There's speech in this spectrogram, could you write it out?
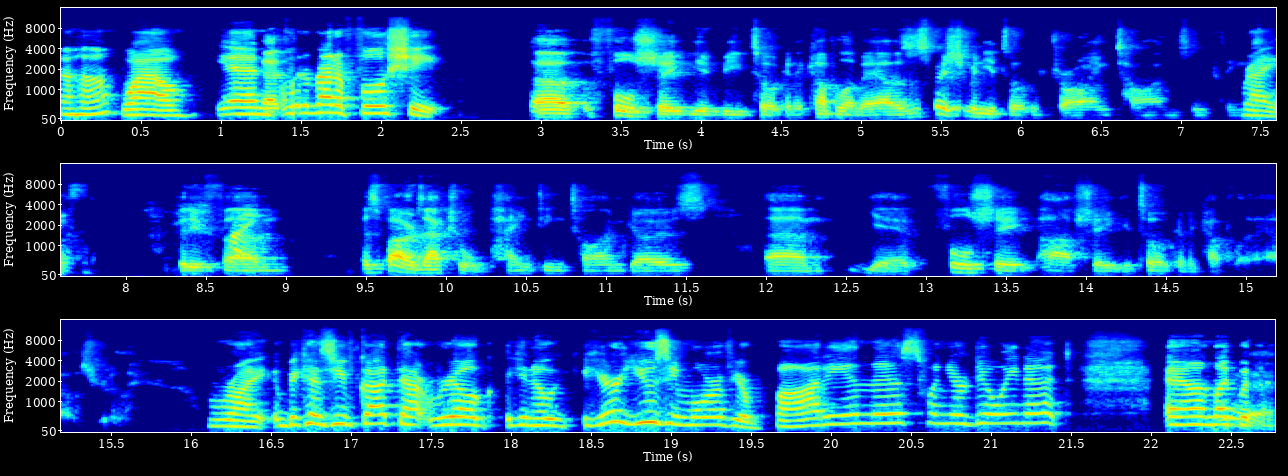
Uh huh. Wow. And That- what about a full sheet? Uh, a full sheet, you'd be talking a couple of hours, especially when you're talking drying times and things. Right. Like that. But if Right. um, as far as actual painting time goes, um, yeah, full sheet, half sheet, you're talking a couple of hours really. Right. Because you've got that real, you know, you're using more of your body in this when you're doing it. And like with the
